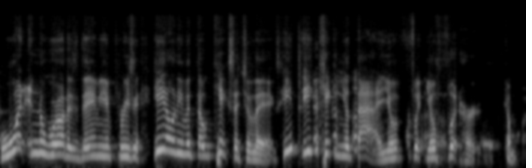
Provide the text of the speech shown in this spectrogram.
what in the world is Damian Priest? He don't even throw kicks at your legs. He he kicking your thigh and your foot your foot hurt. Come on,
